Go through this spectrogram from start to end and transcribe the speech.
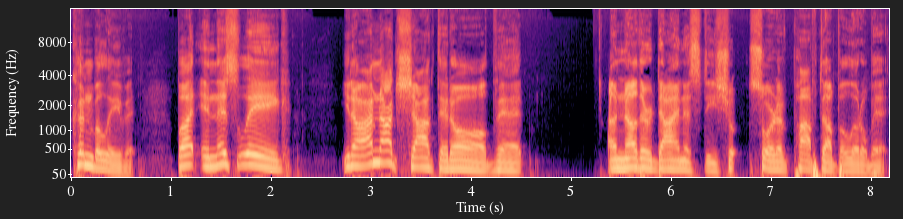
Couldn't believe it. But in this league, you know, I'm not shocked at all that another dynasty sh- sort of popped up a little bit.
